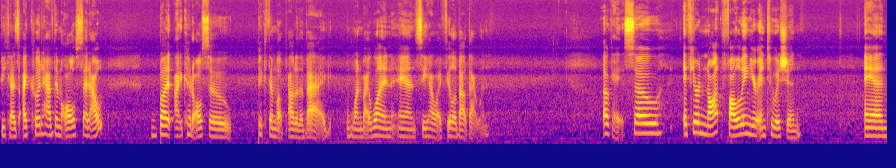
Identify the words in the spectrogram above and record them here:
because I could have them all set out, but I could also pick them up out of the bag one by one and see how I feel about that one. Okay, so if you're not following your intuition and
